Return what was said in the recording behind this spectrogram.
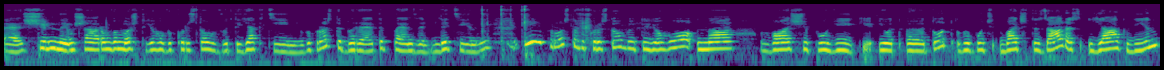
е, щільним шаром, ви можете його використовувати як тіні. Ви просто берете пензель для тіней і просто використовуєте його на ваші повіки. І от е, тут ви бачите зараз, як він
